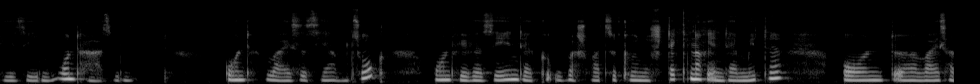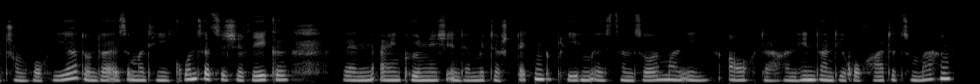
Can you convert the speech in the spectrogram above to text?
G7 und H7. Und Weiß ist hier am Zug. Und wie wir sehen, der schwarze König steckt noch in der Mitte und äh, Weiß hat schon rochiert. Und da ist immer die grundsätzliche Regel, wenn ein König in der Mitte stecken geblieben ist, dann soll man ihn auch daran hindern, die Rochade zu machen.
